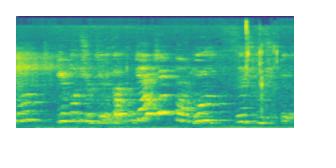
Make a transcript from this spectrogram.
ne oldu? Bu 1,5 lira. Gerçekten. Bu 3,5 lira.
